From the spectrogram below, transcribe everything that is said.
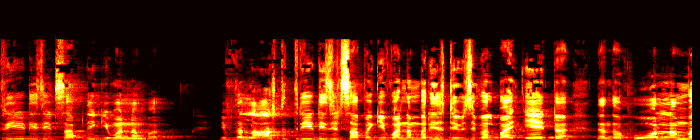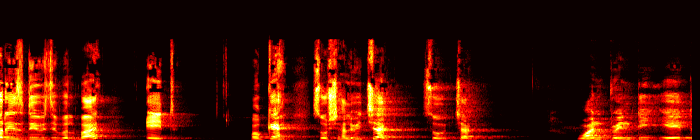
three digits of the given number if the last three digits of a given number is divisible by 8 then the whole number is divisible by 8 okay? So shall we check? So check. 128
